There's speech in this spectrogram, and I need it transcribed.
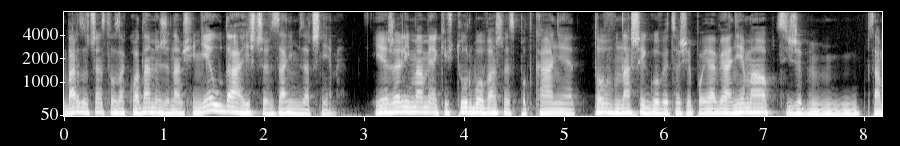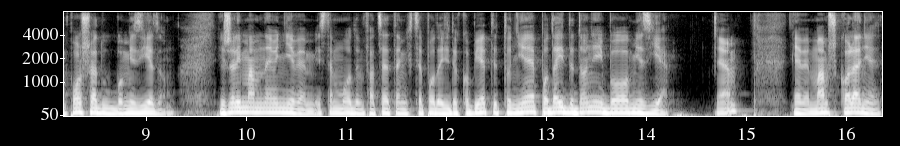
Bardzo często zakładamy, że nam się nie uda jeszcze zanim zaczniemy. Jeżeli mamy jakieś turbo ważne spotkanie, to w naszej głowie co się pojawia, nie ma opcji, żebym tam poszedł, bo mnie zjedzą. Jeżeli mam, no nie wiem, jestem młodym facetem i chcę podejść do kobiety, to nie podejdę do niej, bo mnie zje. Nie? Nie wiem, mam szkolenie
